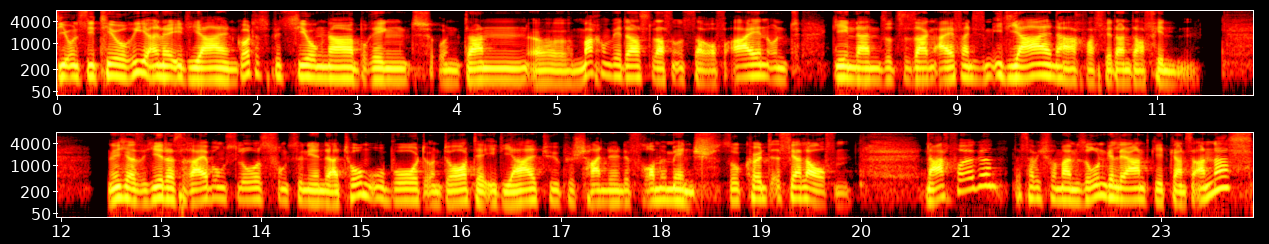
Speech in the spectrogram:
die uns die Theorie einer idealen Gottesbeziehung nahebringt. Und dann äh, machen wir das, lassen uns darauf ein und gehen dann sozusagen eifern diesem Ideal nach, was wir dann da finden. Nicht? Also hier das reibungslos funktionierende Atom-U-Boot und dort der idealtypisch handelnde fromme Mensch. So könnte es ja laufen. Nachfolge, das habe ich von meinem Sohn gelernt, geht ganz anders.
